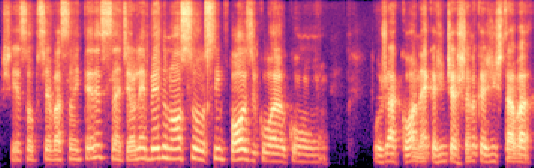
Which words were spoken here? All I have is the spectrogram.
Achei essa observação interessante. Eu lembrei do nosso simpósio com, a, com o Jacó, né? Que a gente achando que a gente estava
